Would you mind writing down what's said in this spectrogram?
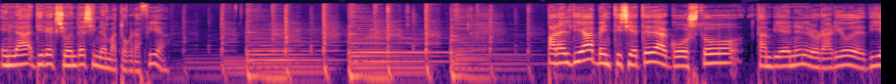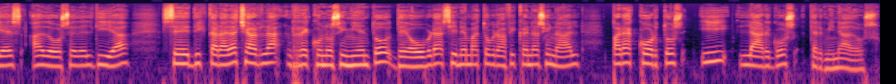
en la Dirección de Cinematografía. Para el día 27 de agosto también en el horario de 10 a 12 del día, se dictará la charla Reconocimiento de Obra Cinematográfica Nacional para cortos y largos terminados.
